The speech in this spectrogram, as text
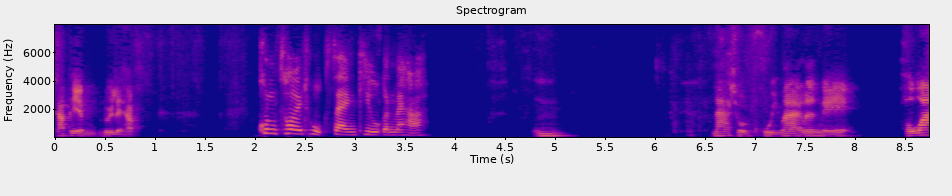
ครับพี่เอ็มลุยเลยครับ คุณเคยถูกแซงคิวกันไหมคะ อืมน่าชวนคุยมากเรื่องนี้ เพราะว่า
